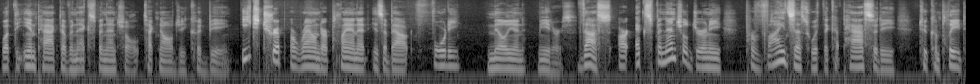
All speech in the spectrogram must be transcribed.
what the impact of an exponential technology could be. Each trip around our planet is about 40 million meters. Thus, our exponential journey provides us with the capacity to complete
